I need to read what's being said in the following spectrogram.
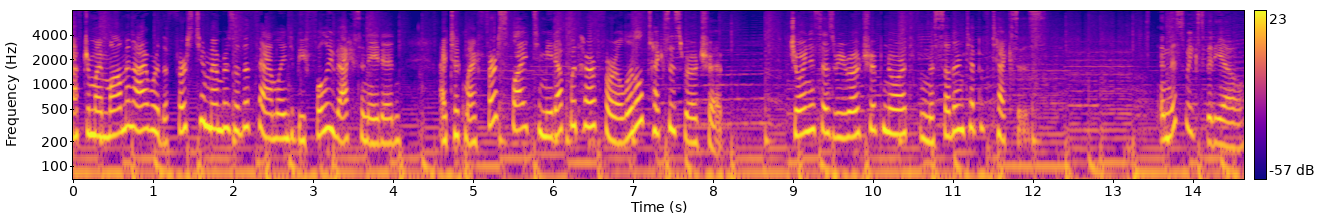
After my mom and I were the first two members of the family to be fully vaccinated, I took my first flight to meet up with her for a little Texas road trip. Join us as we road trip north from the southern tip of Texas. In this week's video,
